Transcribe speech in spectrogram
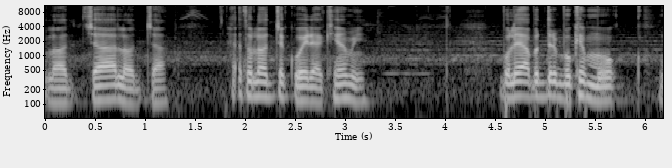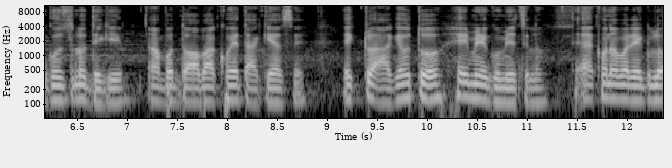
লজ্জা লজ্জা। এত লজ্জা কই রাখি আমি? বলে আবদ্ধের বুকে মুখ গুজলো দেখি। আবদ্ধ অবাক হয়ে তাকিয়ে আছে। একটু আগেও তো এই মেয়ে ঘুমিয়েছিল। এখন আবার এগুলো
